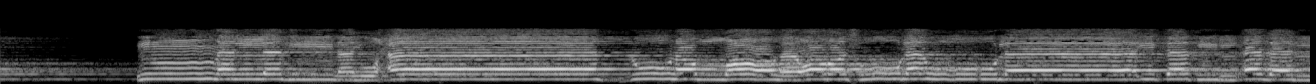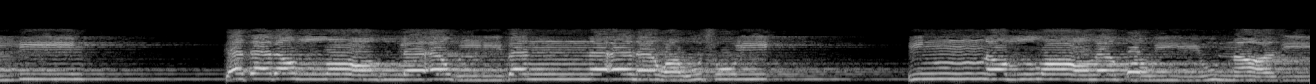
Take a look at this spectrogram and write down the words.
إِنَّ الَّذِينَ يُحَادُّونَ اللَّهَ وَرَسُولَهُ أُولَٰئِكَ فِي الْأَذَلِّينَ كَتَبَ اللَّهُ لَأَغْلِبَنَّ أَنَا وَرُسُلِي ۚ إِنَّ اللَّهَ قَوِيٌّ عَزِيزٌ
